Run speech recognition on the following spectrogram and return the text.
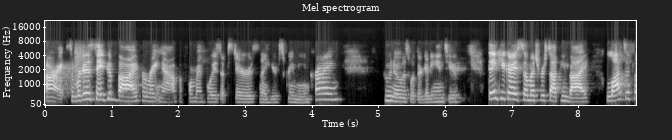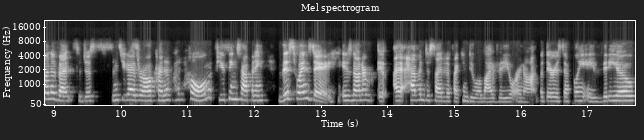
All right, so we're going to say goodbye for right now before my boy's upstairs and I hear screaming and crying. Who knows what they're getting into. Thank you guys so much for stopping by. Lots of fun events. So just since you guys are all kind of at home, a few things happening. This Wednesday is not a, I haven't decided if I can do a live video or not, but there is definitely a video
